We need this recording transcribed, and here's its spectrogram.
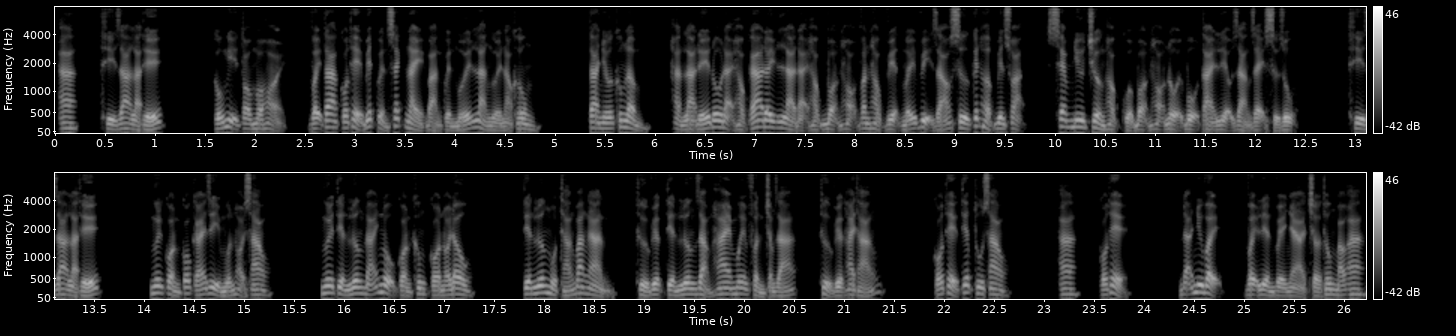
A, thì ra là thế. Cố nghị tò mò hỏi, vậy ta có thể biết quyển sách này bản quyền mới là người nào không? Ta nhớ không lầm, hẳn là đế đô đại học a, đây là đại học bọn họ văn học viện mấy vị giáo sư kết hợp biên soạn, xem như trường học của bọn họ nội bộ tài liệu giảng dạy sử dụng. Thì ra là thế. Ngươi còn có cái gì muốn hỏi sao? Ngươi tiền lương đãi nộ còn không có nói đâu. Tiền lương một tháng ba ngàn, thử việc tiền lương giảm hai mươi phần trăm giá, thử việc hai tháng. Có thể tiếp thu sao? A, có thể. Đã như vậy vậy liền về nhà chờ thông báo a.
